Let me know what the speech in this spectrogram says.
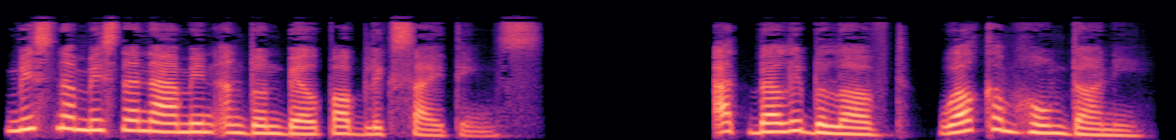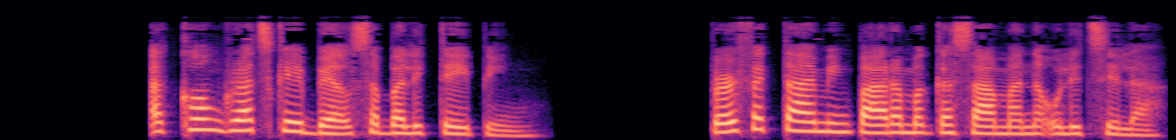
Miss na miss na namin ang Don Bell public sightings. At Belly Beloved, welcome home Donnie. At congrats kay Bell sa balik taping. Perfect timing para magkasama na ulit sila.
